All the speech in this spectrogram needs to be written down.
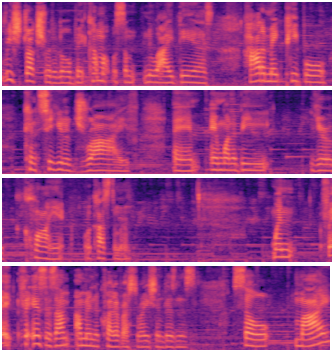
restructure it a little bit, come up with some new ideas, how to make people continue to drive um, and and want to be your client or customer. When for, for instance, I'm I'm in the credit restoration business. So my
